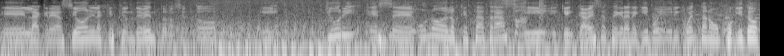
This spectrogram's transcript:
eh, la creación y la gestión de eventos, ¿no es cierto? Y Yuri es eh, uno de los que está atrás y, y que encabeza este gran equipo. Yuri, cuéntanos un poquito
